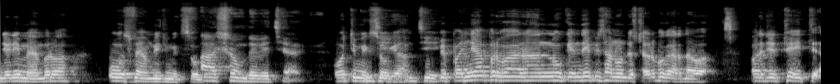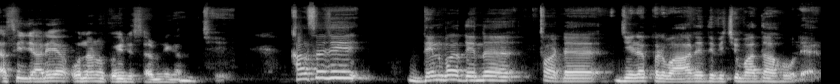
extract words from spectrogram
ਜਿਹੜੀ ਮੈਂਬਰ ਆ ਉਸ ਫੈਮਿਲੀ ਚ ਮਿਕਸ ਹੋ ਗਏ। ਆਸ਼ਰਮ ਦੇ ਵਿੱਚ ਹੈ ਉਹ ਚ ਮਿਕਸ ਹੋ ਗਿਆ। ਵੀ ਪੰਜਾਂ ਪਰਿਵਾਰਾਂ ਨੂੰ ਕਹਿੰਦੇ ਵੀ ਸਾਨੂੰ ਡਿਸਟਰਬ ਕਰਦਾ ਵਾ। ਪਰ ਜਿੱਥੇ ਇੱਥੇ ਅਸੀਂ ਜਾ ਰਹੇ ਆ ਉਹਨਾਂ ਨੂੰ ਕੋਈ ਡਿਸਟਰਬ ਨਹੀਂ ਕਰਦਾ। ਜੀ। ਖਾਲਸਾ ਜੀ ਦਿਨ ਬਾ ਦਿਨ ਤੁਹਾਡਾ ਜਿਹੜਾ ਪਰਿਵਾਰ ਇਹਦੇ ਵਿੱਚ ਵਾਧਾ ਹੋ ਰਿਹਾ ਹੈ।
